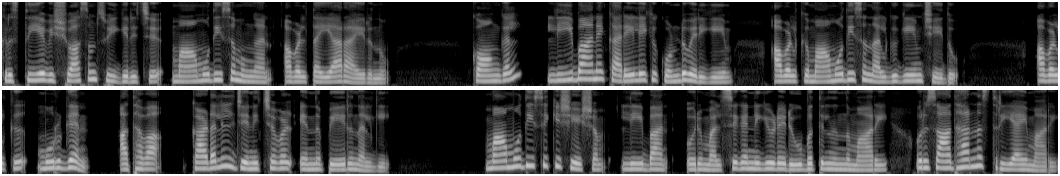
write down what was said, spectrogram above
ക്രിസ്തീയ വിശ്വാസം സ്വീകരിച്ച് മാമുദീസ മുങ്ങാൻ അവൾ തയ്യാറായിരുന്നു. കോങ്കൽ ലീബാനെ കരയിലേക്ക് കൊണ്ടുവരികയും അവൾക്ക് മാമോദീസ നൽകുകയും ചെയ്തു. അവൾക്ക് മുർഗൻ അഥവാ കടലിൽ ജനിച്ചവൾ എന്നു പേരു നൽകി. മാമോദീസയ്ക്ക് ശേഷം ലീബാൻ ഒരു മത്സ്യകന്യകയുടെ രൂപത്തിൽ നിന്ന് മാറി ഒരു സാധാരണ സ്ത്രീയായി മാറി.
